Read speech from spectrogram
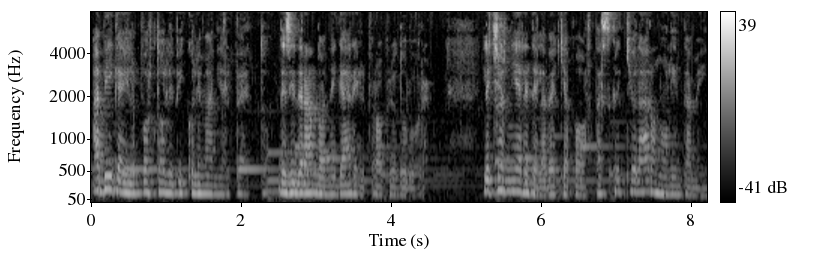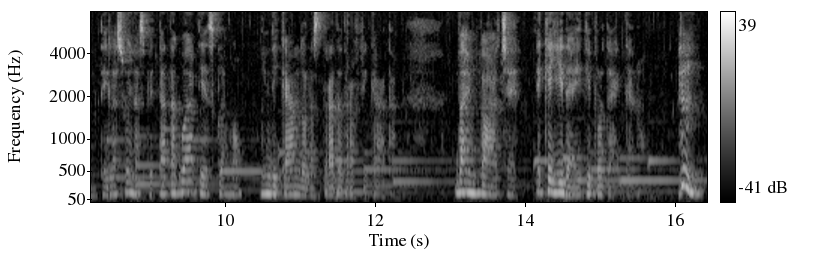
Abigail portò le piccole mani al petto, desiderando annegare il proprio dolore. Le cerniere della vecchia porta scricchiolarono lentamente e la sua inaspettata guardia esclamò, indicando la strada trafficata. Va in pace e che gli dei ti proteggano.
